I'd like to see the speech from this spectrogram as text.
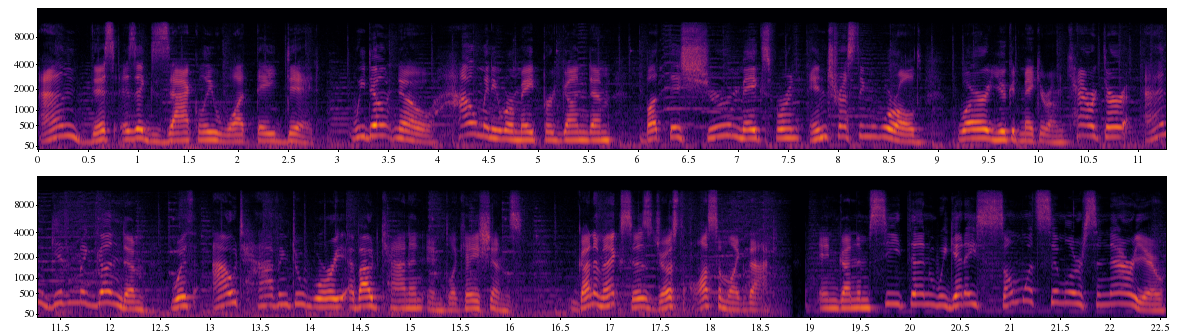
And this is exactly what they did. We don't know how many were made per Gundam, but this sure makes for an interesting world where you could make your own character and give him a Gundam without having to worry about canon implications. Gundam X is just awesome like that. In Gundam Seed then, we get a somewhat similar scenario,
